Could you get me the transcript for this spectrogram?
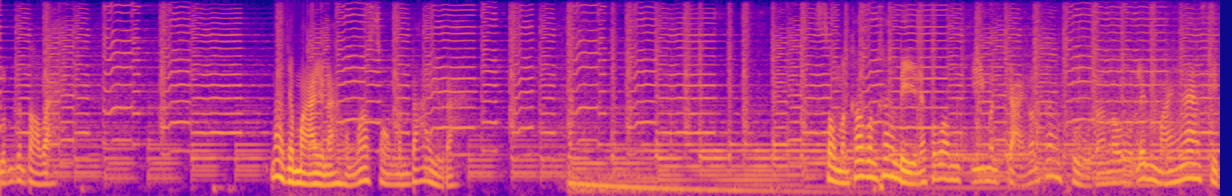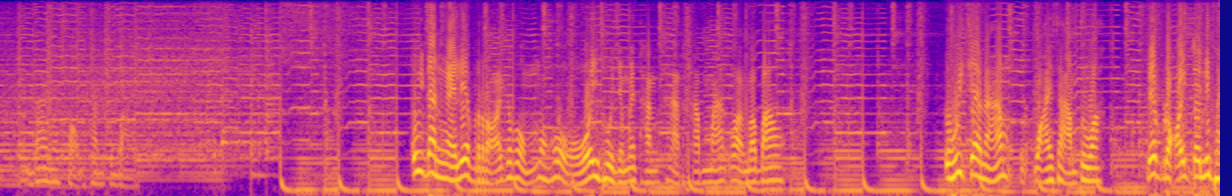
ลุ้นกันต่อไป น่าจะมาอยู่นะ ผมว่าทรงมันได้อยู่นะทรงมันเข้าค่อนข้างดีนะ เพราะว่าเมื่อกี้มันจ่ายค่อนข้างถูกนะเราเล่นไม้ห้าสิบได้มาสองพันกว่าบาทอุ้ยดันไงเรียบร้อยครับผม โอ้โหพูยังไม่ทันขาดคำมาก่อนเบาๆ อุ้ยแก้วน้ำวายสามตัว เรียบร้อยตัวนี้แพ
